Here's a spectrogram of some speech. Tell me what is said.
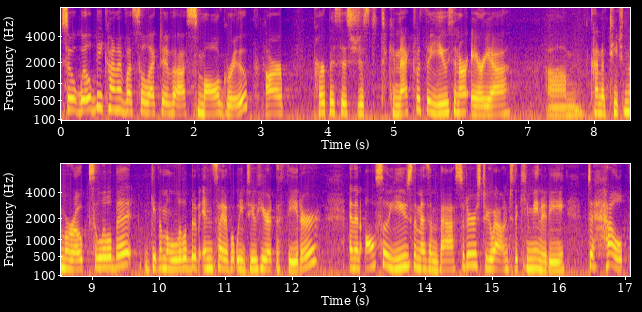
So it will be kind of a selective uh, small group. Our purpose is just to connect with the youth in our area, um, kind of teaching them ropes a little bit, give them a little bit of insight of what we do here at the theater, and then also use them as ambassadors to go out into the community to help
